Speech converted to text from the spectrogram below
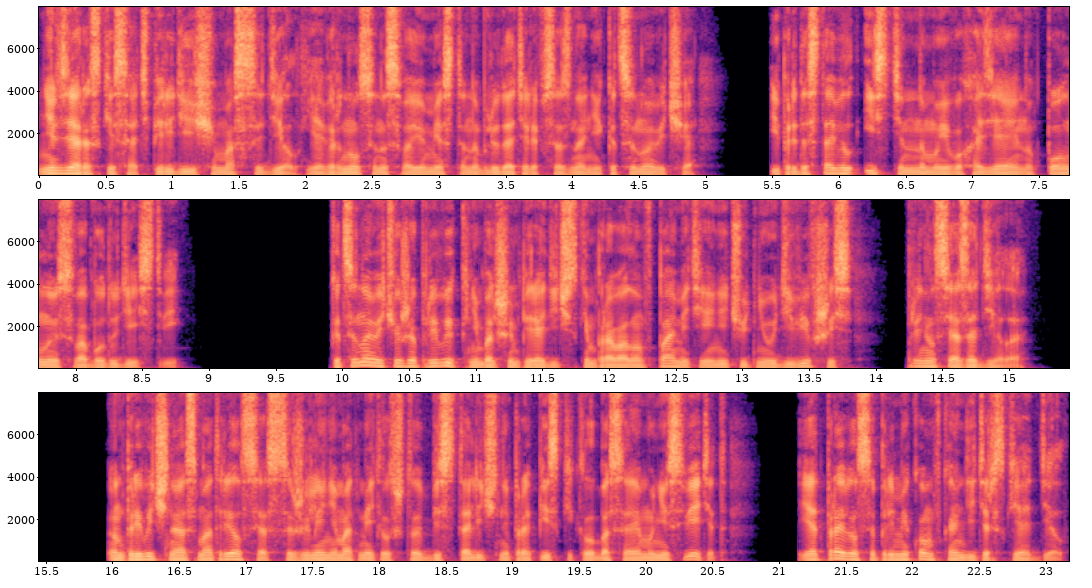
Нельзя раскисать, впереди еще масса дел. Я вернулся на свое место наблюдателя в сознании Кациновича и предоставил истинному его хозяину полную свободу действий. Кацинович уже привык к небольшим периодическим провалам в памяти и, ничуть не удивившись, принялся за дело. Он привычно осмотрелся, с сожалением отметил, что без столичной прописки колбаса ему не светит – и отправился прямиком в кондитерский отдел.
